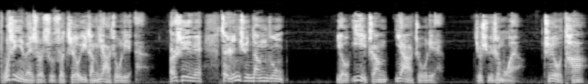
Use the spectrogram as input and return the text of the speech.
不是因为说说说只有一张亚洲脸，而是因为在人群当中有一张亚洲脸。就徐志摩呀，只有他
